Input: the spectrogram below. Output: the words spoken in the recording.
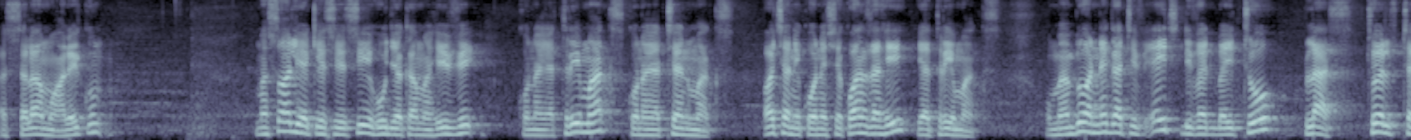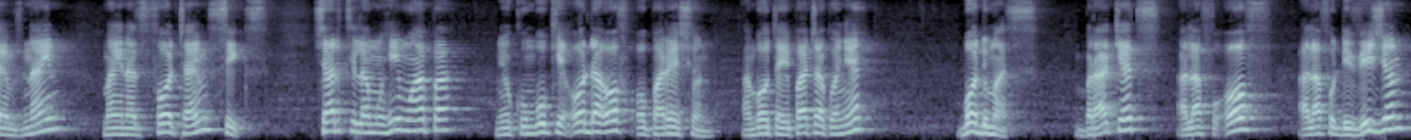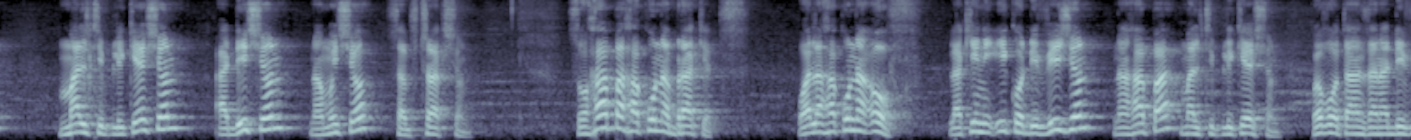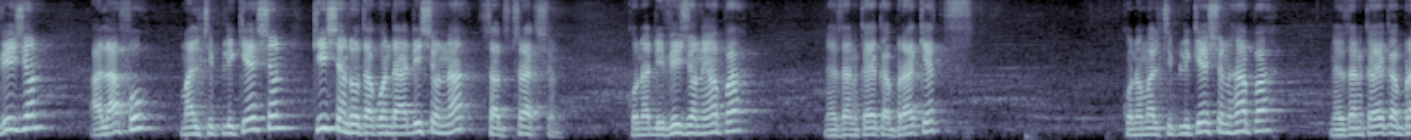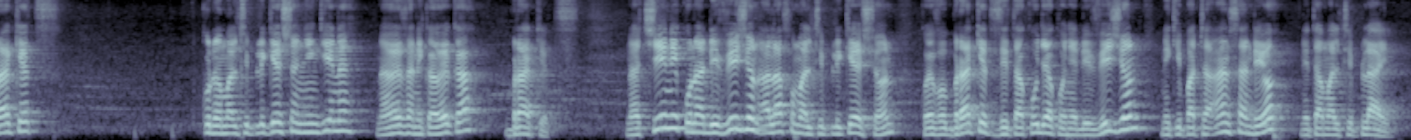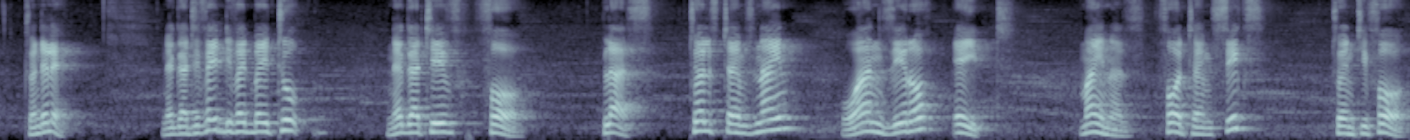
Assalamu alaikum. Maswali ya KCSE huja kama hivi, kuna ya 3 marks, kuna ya 10 marks. Wacha nikuoneshe kwanza hii ya 3 marks. Umeambiwa negative 8 divided by 2 plus 12 times 9 minus 4 times 6. Sharti la muhimu hapa ni ukumbuke order of operation ambayo utaipata kwenye BODMAS brackets, alafu of, alafu division, multiplication, addition na mwisho subtraction. So hapa hakuna brackets wala hakuna off, lakini iko division na hapa multiplication. Kwa hivyo utaanza na division alafu multiplication, kisha ndo utakwenda addition na subtraction. Kuna division hapa, naweza nikaweka brackets. Kuna multiplication hapa, naweza nikaweka brackets. Kuna multiplication nyingine, naweza nikaweka brackets. Na chini kuna division alafu multiplication, kwa hivyo brackets zitakuja kwenye division, nikipata answer ndio nita multiply. Tuendelee. Negative 8 divide by 2 negative 4 plus 12 times 9 108 minus 4 times 6 24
